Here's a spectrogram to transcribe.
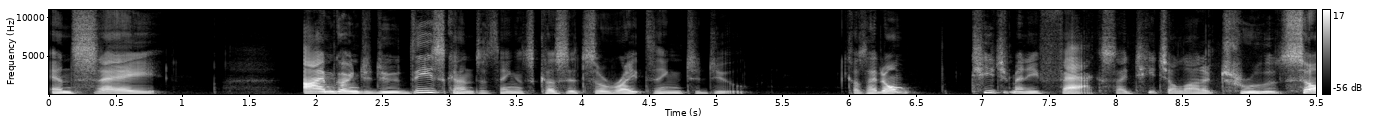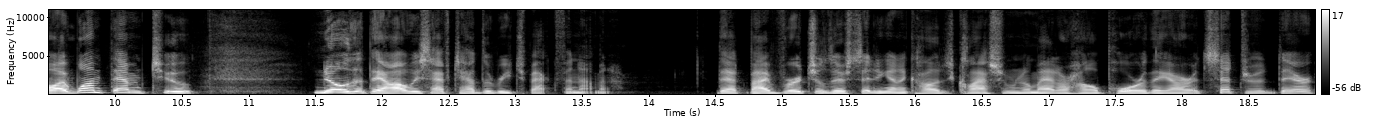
and say, I'm going to do these kinds of things because it's the right thing to do. Because I don't teach many facts, I teach a lot of truths. So I want them to know that they always have to have the reach back phenomena. That by virtue of their sitting in a college classroom, no matter how poor they are, etc., they're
